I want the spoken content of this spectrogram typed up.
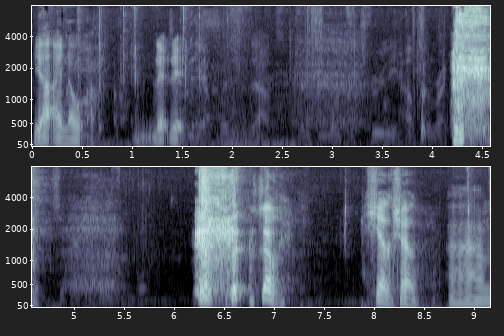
Yeah, I know. Sure. Sure, sure. Um.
